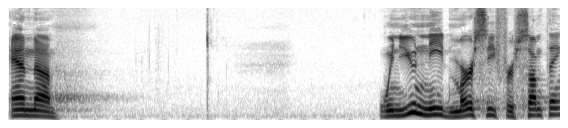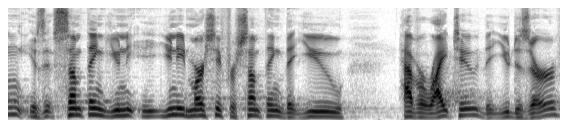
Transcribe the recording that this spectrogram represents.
And uh, when you need mercy for something, is it something you need, you need mercy for something that you have a right to, that you deserve?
